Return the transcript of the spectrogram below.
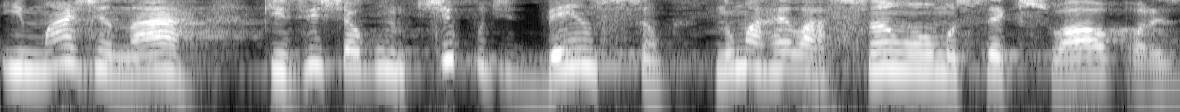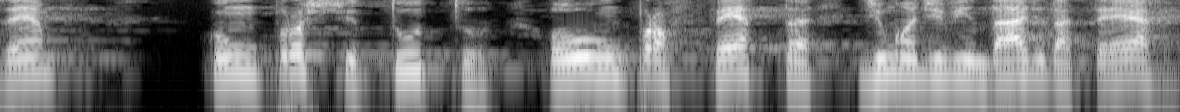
imaginar que existe algum tipo de bênção numa relação homossexual, por exemplo, com um prostituto ou um profeta de uma divindade da terra?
